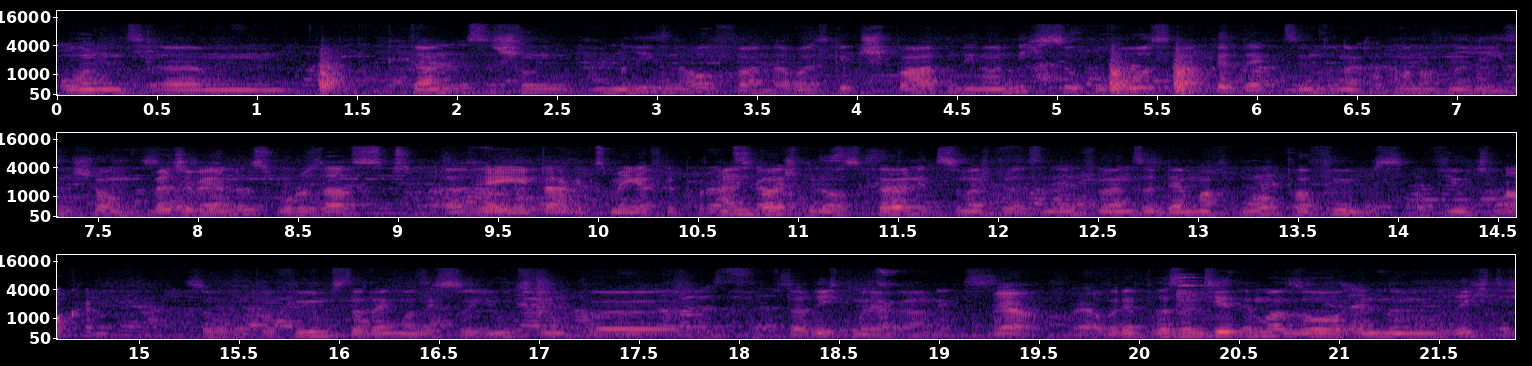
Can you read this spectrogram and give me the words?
Und ähm, dann ist es schon ein Riesenaufwand. Aber es gibt Sparten, die noch nicht so groß abgedeckt sind und dann hat man noch eine Riesenchance. Welche wären das, wo du sagst, Also- hey, da gibt es mega viel Ein Potenzial? Beispiel aus Köln jetzt zum Beispiel, das ist ein Influencer, der macht nur Parfüms auf YouTube. Okay. So, und Parfüms, da denkt man sich so, YouTube, äh, da riecht man ja gar nichts. Ja, ja. Aber der präsentiert immer so in einem richtig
